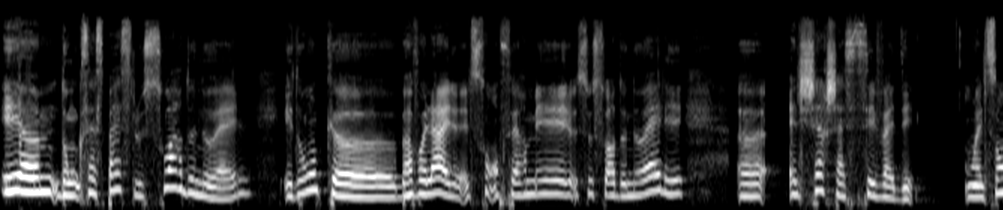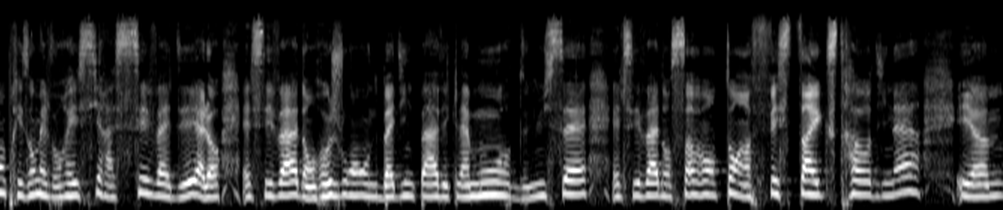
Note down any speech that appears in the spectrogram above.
Et euh, donc ça se passe le soir de Noël. Et donc, euh, ben voilà, elles, sont enfermées ce soir de Noël et euh, elles cherchent à s'évader elles sont en prison, mais elles vont réussir à s'évader. Alors, elles s'évadent en rejouant On ne badine pas avec l'amour de Musset. Elles s'évadent en s'inventant un festin extraordinaire. Et euh,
